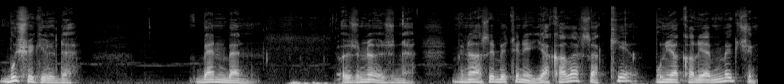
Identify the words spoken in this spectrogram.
Bu şekilde ben ben özüne özüne münasebetini yakalarsak ki bunu yakalayabilmek için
